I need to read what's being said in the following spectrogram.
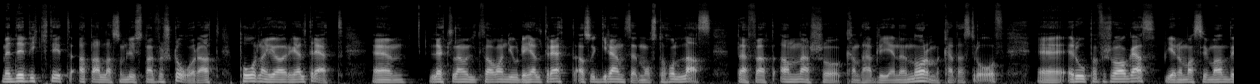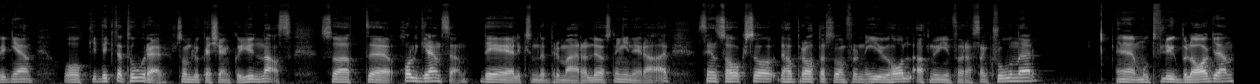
Men det är viktigt att alla som lyssnar förstår att Polen gör helt rätt. Ehm, Lettland och Litauen gjorde helt rätt, alltså gränsen måste hållas därför att annars så kan det här bli en enorm katastrof. Eh, Europa försvagas genom massinvandringen och diktatorer som Lukasjenko gynnas. Så att eh, håll gränsen, det är liksom den primära lösningen i det här. Sen så har också, det har pratats om från EU-håll att nu införa sanktioner Eh, mot flygbolagen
